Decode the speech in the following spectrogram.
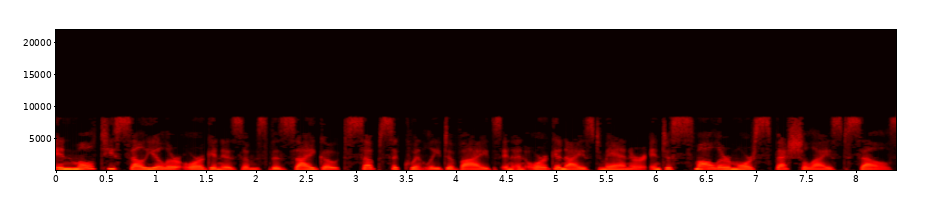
In multicellular organisms the zygote subsequently divides in an organized manner into smaller more specialized cells,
